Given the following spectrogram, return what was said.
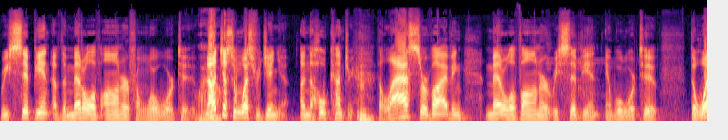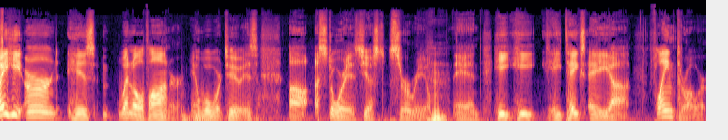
recipient of the Medal of Honor from World War II. Not just in West Virginia, in the whole country. The last surviving Medal of Honor recipient in World War II. The way he earned his Medal of Honor in World War II is uh, a story is just surreal. And he he he takes a uh, flamethrower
